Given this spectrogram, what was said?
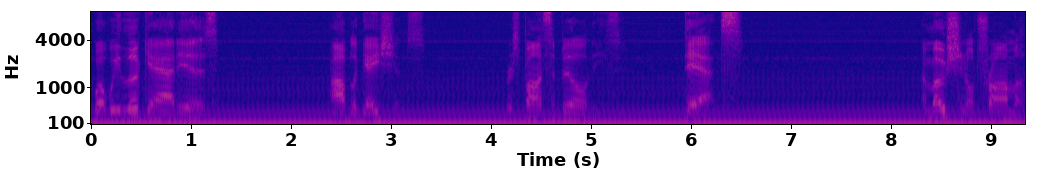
what we look at is obligations, responsibilities, debts, emotional trauma,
